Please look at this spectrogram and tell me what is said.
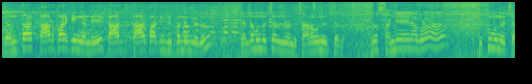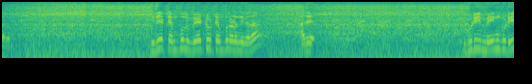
ఇదంతా కార్ పార్కింగ్ అండి. కార్ కార్ పార్కింగ్ ఇబ్బంది ఏం లేదు. ఎంతమంది వచ్చారు చూడండి. చాలా మంది వచ్చారు. ఈరోజు సండే అయినా కూడా ఎక్కువ మంది వచ్చారు. ఇదే టెంపుల్ వే టు టెంపుల్ అని ఉంది కదా? అదే గుడి మెయిన్ గుడి.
